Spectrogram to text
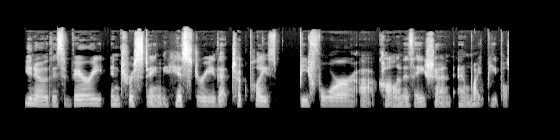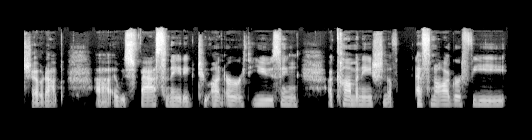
you know, this very interesting history that took place before uh, colonization and white people showed up. Uh, it was fascinating to unearth using a combination of ethnography,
